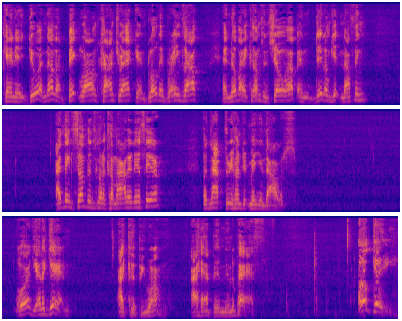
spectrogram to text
Can they do another big, long contract and blow their brains out and nobody comes and show up and they don't get nothing? I think something's going to come out of this here, but not $300 million. Or yet again, I could be wrong. I have been in the past. Okay,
